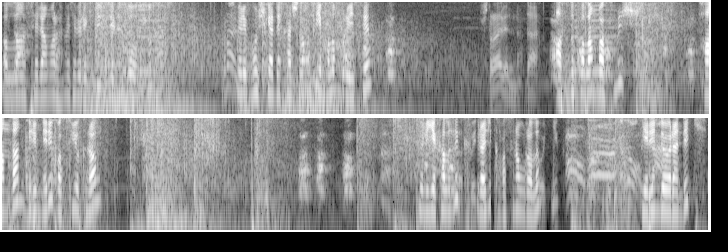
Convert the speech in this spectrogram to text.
Allah'ın selamı, rahmeti, bereketi üzerinize olsun. Приказ. Правильно. Şöyle bir hoş geldin karşılaması yapalım burayı ise. Правильно, да. Atlı falan basmış. Handan birimleri basıyor kral. Şöyle yakaladık. Birazcık kafasına vuralım. Охотник. Готов. Yerini de öğrendik.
